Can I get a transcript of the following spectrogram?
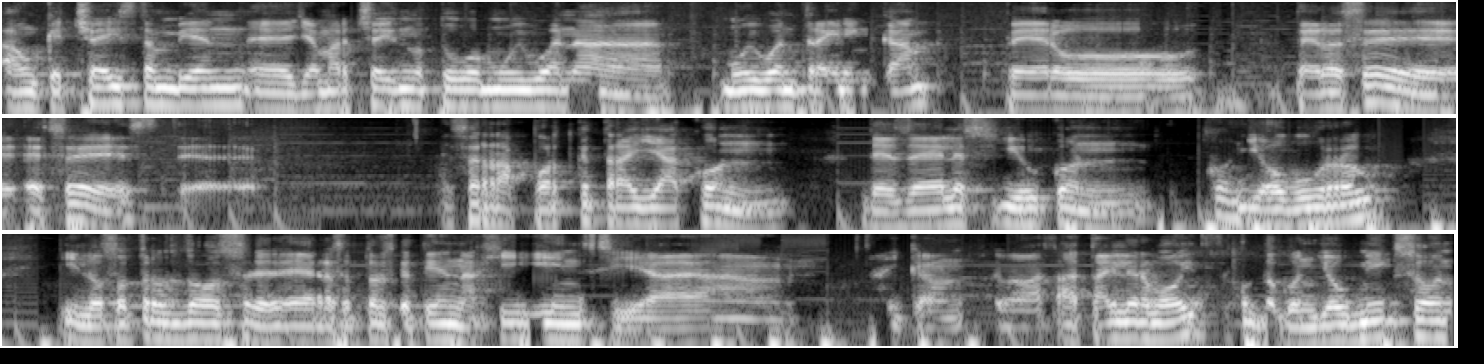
aunque Chase también, eh, llamar Chase no tuvo muy buena, muy buen training camp, pero, pero ese, ese, este, ese rapport que trae ya con, desde LSU con, con Joe Burrow y los otros dos eh, receptores que tienen a Higgins y a, cabrón, a Tyler Boyd junto con Joe Mixon,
